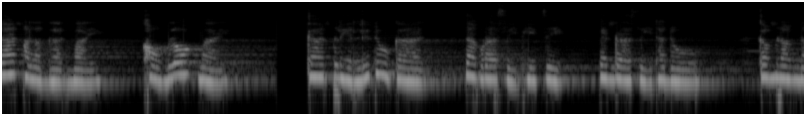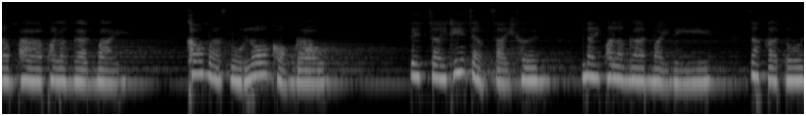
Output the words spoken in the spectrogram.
ด้านพลังงานใหม่ ของโลกใหม่ การเปลี่ยนฤดูกาลจากราศีพิจิก เป็นราศีธนู กำลังนำพาพลังงานใหม่ เข้ามาสู่โลกของเรา จิตใจที่แจ่มใสขึ้นในพลังงานใหม่นี้ จะกระตุ้น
